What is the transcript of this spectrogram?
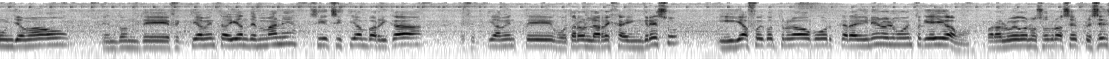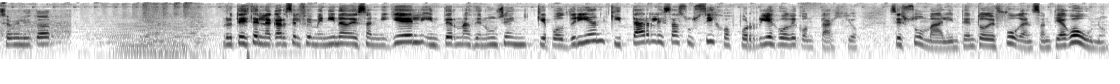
un llamado en donde efectivamente habían desmanes, sí existían barricadas, efectivamente votaron la reja de ingreso y ya fue controlado por carabineros en el momento que ya llegamos, para luego nosotros hacer presencia militar. Protesta en la cárcel femenina de San Miguel, internas denuncian que podrían quitarles a sus hijos por riesgo de contagio. Se suma al intento de fuga en Santiago 1.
